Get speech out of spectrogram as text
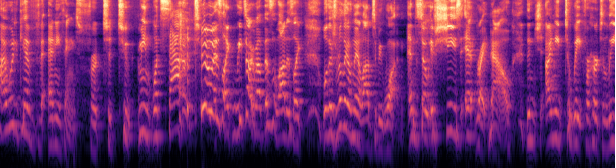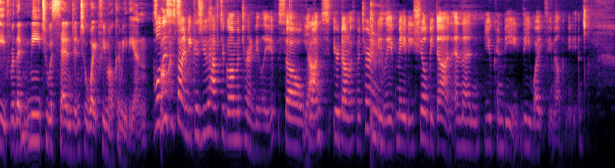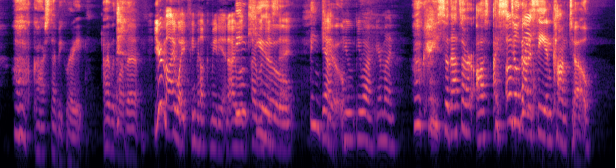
I would give anything for to to. I mean, what's sad too is like we talk about this a lot. Is like, well, there's really only allowed to be one, and so if she's it right now, then sh I need to wait for her to leave for then me to ascend into white female comedian. Well, this is fine because you have to go on maternity leave. So Yeah. once you're done with maternity leave, maybe she'll be done, and then you can be the white female comedian. Oh gosh, that'd be great. I would love it. You're my white female comedian. I Thank would. I you. just say. Thank Yeah, you. you you are. You're mine. Okay, so that's our. Os- I still gotta see Encanto.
